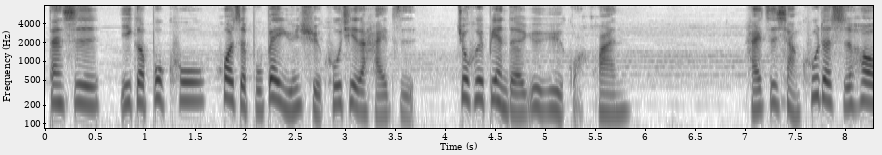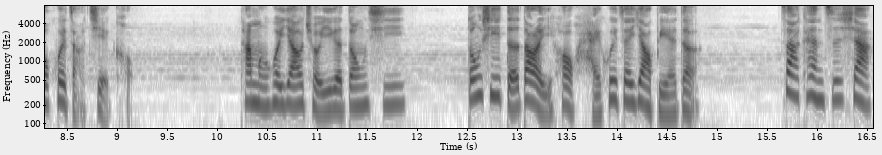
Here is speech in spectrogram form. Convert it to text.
但是一个不哭或者不被允许哭泣的孩子就会变得郁郁寡欢。孩子想哭的时候会找借口，他们会要求一个东西，东西得到了以后还会再要别的。乍看之下。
